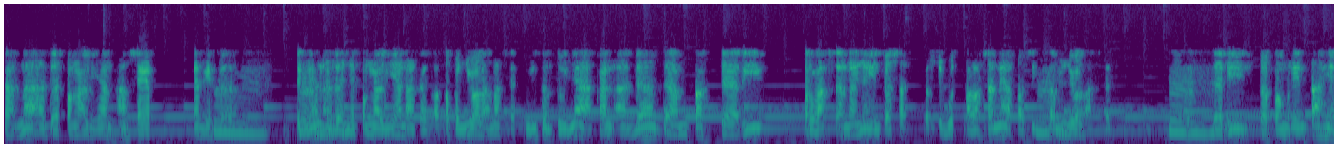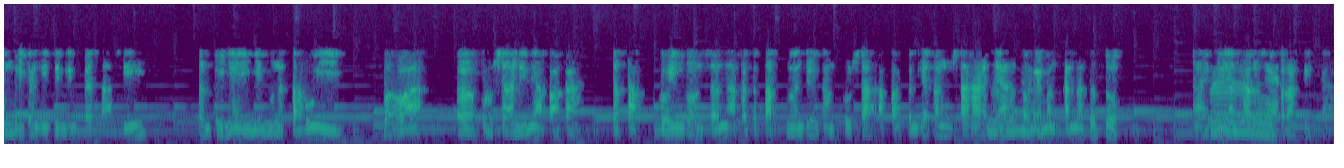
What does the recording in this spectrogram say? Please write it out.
karena ada pengalihan aset kan gitu. Hmm. Dengan adanya pengalihan aset atau penjualan aset ini tentunya akan ada dampak dari terlaksananya investasi tersebut. Alasannya apa sih kita menjual aset? Hmm. Dari eh, pemerintah yang memberikan izin investasi tentunya ingin mengetahui bahwa eh, perusahaan ini apakah tetap going concern akan tetap melanjutkan perusahaan apa kegiatan usahanya Mm-mm. atau memang karena tutup. Nah, itu yang Hmm, harus iya. diperhatikan.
